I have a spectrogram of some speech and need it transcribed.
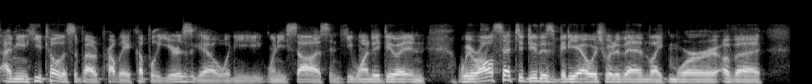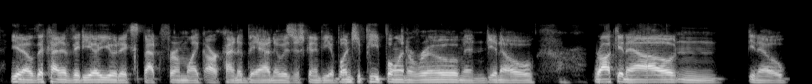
I mean, he told us about it probably a couple of years ago when he when he saw us, and he wanted to do it. And we were all set to do this video, which would have been like more of a, you know, the kind of video you would expect from like our kind of band. It was just going to be a bunch of people in a room, and you know, rocking out and you know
